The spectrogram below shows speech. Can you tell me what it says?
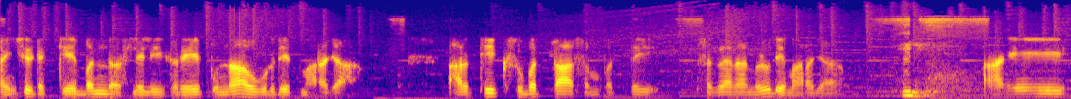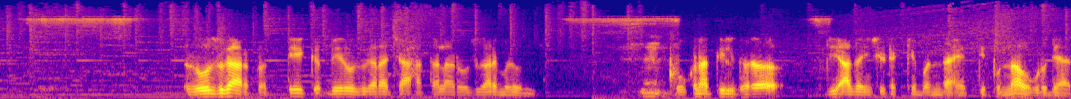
ऐंशी टक्के बंद असलेली घरे पुन्हा उघडू देत महाराजा. आर्थिक सुबत्ता संपत्ती सगळ्यांना मिळू दे महाराजा. आणि रोजगार प्रत्येक बेरोजगाराच्या हाताला रोजगार मिळून कोकणातील घरं जी आज ऐंशी टक्के बंद आहेत ती पुन्हा उघडू द्यात.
